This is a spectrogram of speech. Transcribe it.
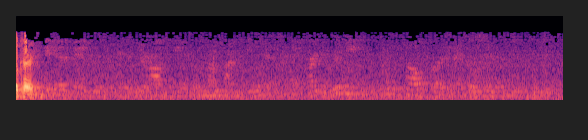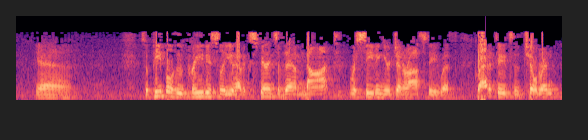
Okay. Yeah. So people who previously you have experience of them not receiving your generosity with gratitude to the children,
